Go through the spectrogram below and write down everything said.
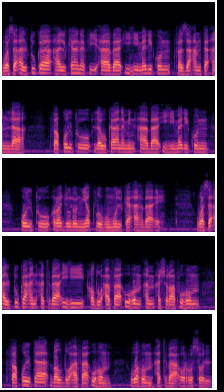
وسألتك هل كان في آبائه ملك فزعمت أن لا. فقلت لو كان من آبائه ملك قلت رجل يطلب ملك آبائه. وسألتك عن أتباعه أضعفاؤهم أم أشرافهم؟ فقلت بل ضعفاؤهم وهم أتباع الرسل.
